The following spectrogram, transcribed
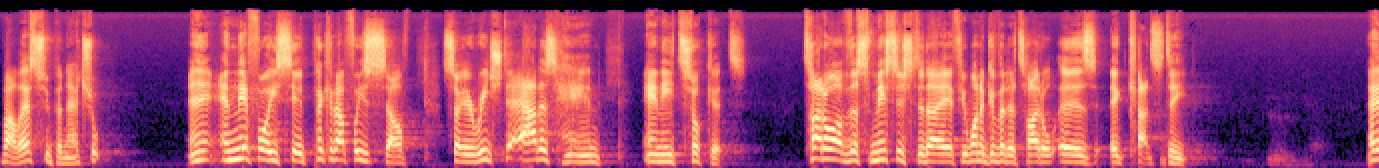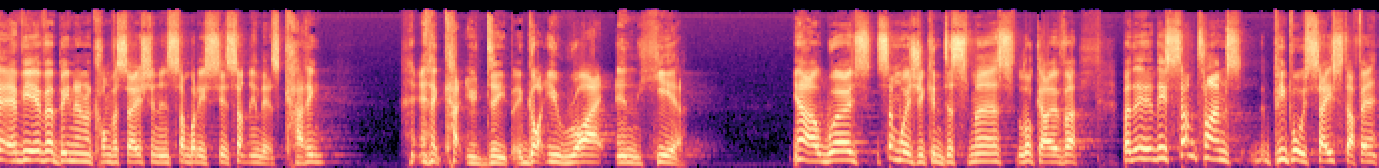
Wow, that's supernatural. And, and therefore he said, Pick it up for yourself. So he reached out his hand and he took it. Title of this message today, if you want to give it a title, is It Cuts Deep. Have you ever been in a conversation and somebody said something that's cutting and it cut you deep? It got you right in here. You know, words, some words you can dismiss, look over, but there's sometimes people who say stuff and,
